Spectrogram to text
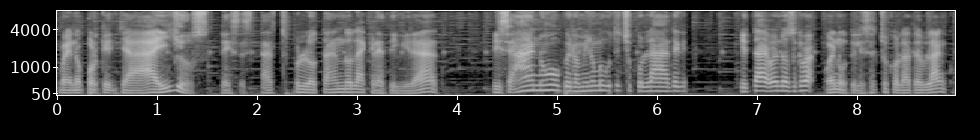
Bueno, porque ya a ellos les está explotando la creatividad. Dice, ah, no, pero a mí no me gusta el chocolate. ¿Qué tal? Bueno, no sé qué más. Bueno, utiliza chocolate blanco.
